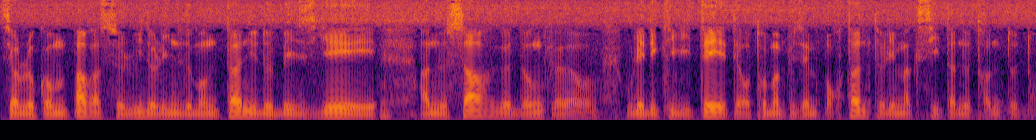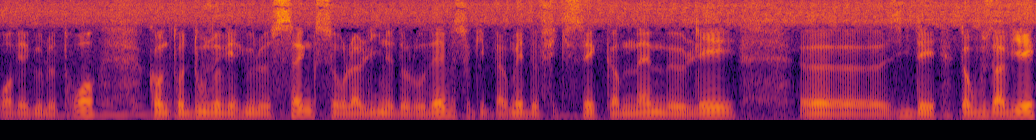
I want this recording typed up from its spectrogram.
si on le compare à celui de ligne de montagne de Béziers et Anne-Sargue, donc euh, où les déclivités étaient autrement plus importantes, les maxi étant de 33,3 contre 12,5 sur la ligne de l'Odève, ce qui permet de fixer quand même les euh, idées. Donc vous aviez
